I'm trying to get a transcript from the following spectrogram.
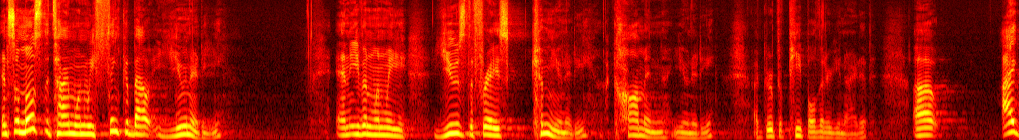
And so, most of the time, when we think about unity, and even when we use the phrase community, a common unity, a group of people that are united, uh, I,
